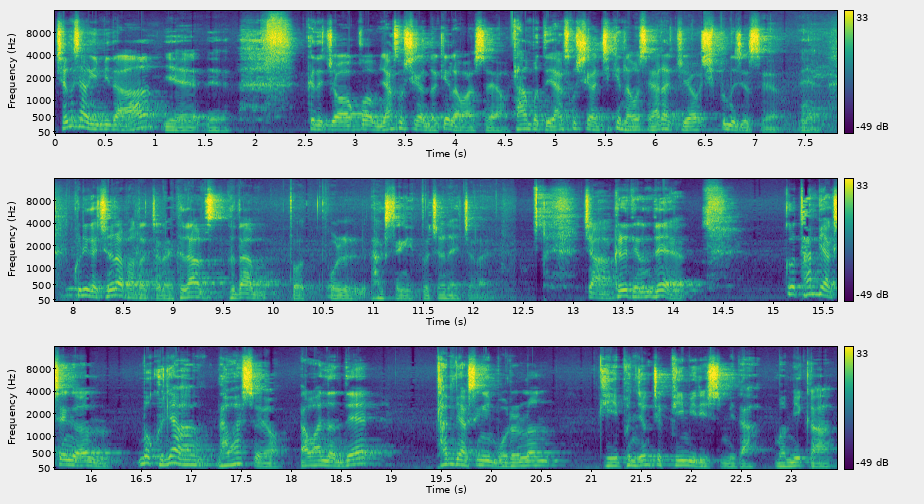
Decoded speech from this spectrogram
정상입니다. 예, 예. 근데 조금 약속 시간 늦게 나왔어요. 다음부터 약속 시간 지켜 나오세요. 알았죠? 10분 늦었어요. 예. 그러니까 전화 받았잖아요. 그 다음, 그 다음 또 올 학생이 또 전화했잖아요. 자, 그래 되는데, 그 담비 학생은 뭐 그냥 나왔어요. 나왔는데 담비 학생이 모르는 깊은 영적 비밀이 있습니다. 뭡니까?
